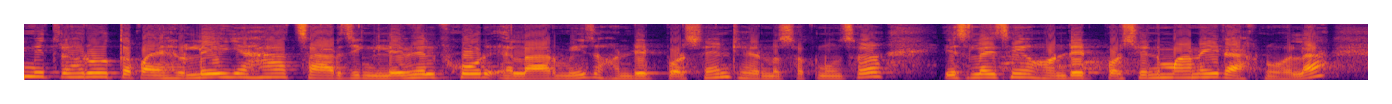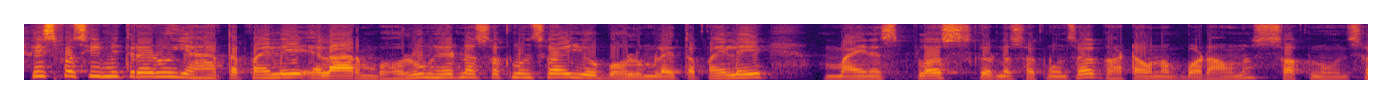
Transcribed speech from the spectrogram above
मित्रहरू तपाईँहरूले यहाँ charging level for alarm is hundred percent हेर्न सक्नुहुन्छ। यसलाई चाहिँ हन्ड्रेड पर्सेन्टमा नै राख्नुहोला। त्यसपछि मित्रहरू यहाँ तपाईँले एलार्म भोल्युम हेर्न सक्नुहुन्छ। यो भोल्युमलाई तपाईँले माइनस प्लस गर्न सक्नुहुन्छ घटाउन बढाउन सक्नुहुन्छ।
